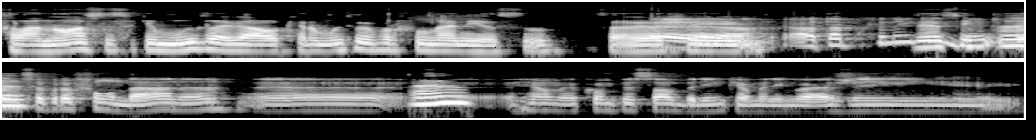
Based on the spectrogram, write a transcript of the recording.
falar, nossa, isso aqui é muito legal, quero muito me aprofundar nisso, sabe? Eu É, achei, até porque nem tem assim, muito para é, se aprofundar, né? É, é, é, realmente, como o pessoal brinca, é uma linguagem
